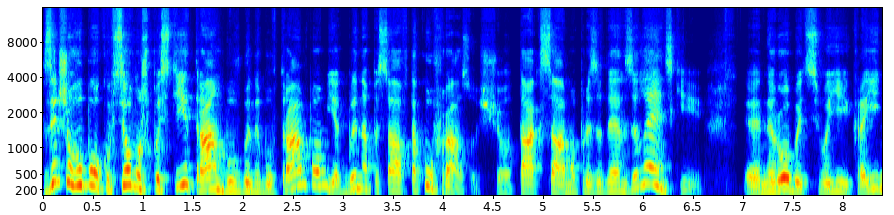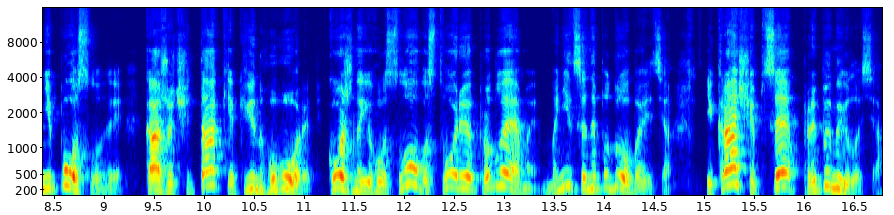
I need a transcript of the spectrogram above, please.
З іншого боку, в цьому ж пості Трамп був би не був Трампом, якби написав таку фразу, що так само президент Зеленський е, не робить своїй країні послуги, кажучи так, як він говорить. Кожне його слово створює проблеми. Мені це не подобається, і краще б це припинилося.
